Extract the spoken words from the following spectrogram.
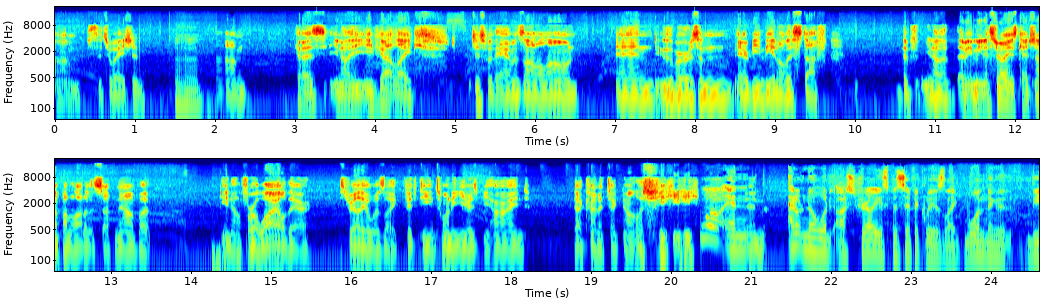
um, situation. Mm-hmm. Because you know you've got like just with Amazon alone and Ubers and Airbnb and all this stuff. The you know I mean, Australia is catching up on a lot of this stuff now, but you know for a while there Australia was like 15, 20 years behind that kind of technology. Well, and, and I don't know what Australia specifically is like. One thing that the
